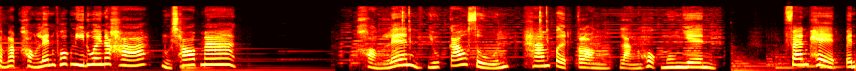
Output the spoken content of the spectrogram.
สำหรับของเล่นพวกนี้ด้วยนะคะ หนูชอบมาก ของเล่นยุค 90 ห้ามเปิดกล่องหลัง 6 โมงเย็น แฟนเพจเป็น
